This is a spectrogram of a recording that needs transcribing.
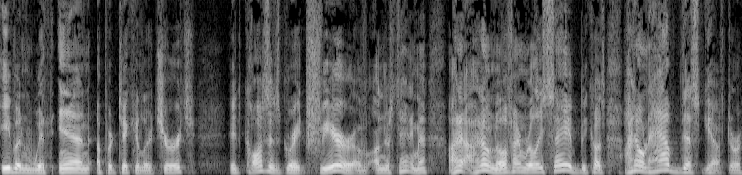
Even within a particular church, it causes great fear of understanding, man. I, I don't know if I'm really saved because I don't have this gift or,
